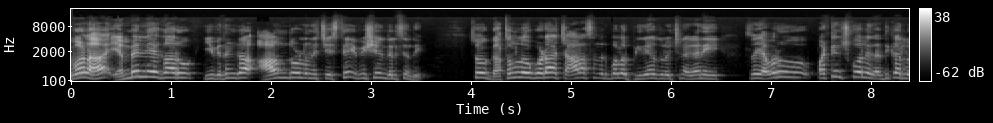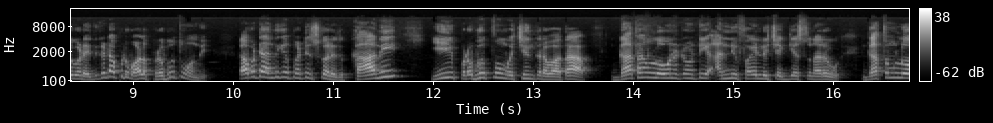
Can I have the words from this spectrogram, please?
ఇవాళ ఎమ్మెల్యే గారు ఈ విధంగా ఆందోళన చేస్తే ఈ విషయం తెలిసింది. సో గతంలో కూడా చాలా సందర్భాల్లో ఫిర్యాదులు వచ్చినా కానీ సో ఎవరు పట్టించుకోలేదు అధికారులు కూడా. ఎందుకంటే అప్పుడు వాళ్ళ ప్రభుత్వం ఉంది. కాబట్టి అందుకే పట్టించుకోలేదు. కానీ ఈ ప్రభుత్వం వచ్చిన తర్వాత గతంలో ఉన్నటువంటి అన్ని ఫైళ్ళు చెక్ చేస్తున్నారు. గతంలో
